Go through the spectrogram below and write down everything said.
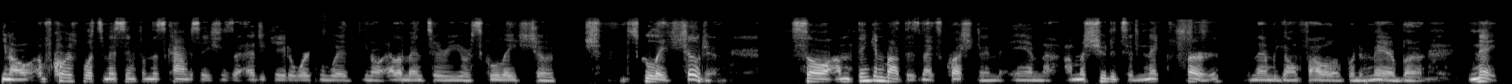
You know, of course, what's missing from this conversation is an educator working with you know elementary or school age children school age children so I'm thinking about this next question, and I'm gonna shoot it to Nick first, and then we're gonna follow up with Amir. But Nick,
